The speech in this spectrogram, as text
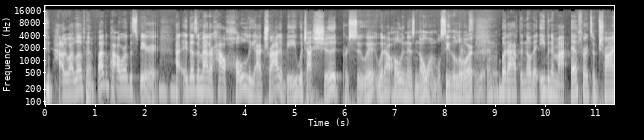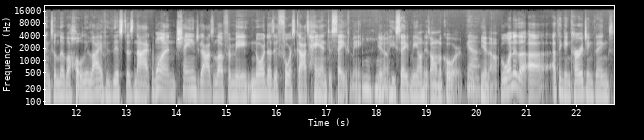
how do I love Him? By the power of the Spirit. Mm-hmm. How- It doesn't matter how holy I try to be, which I should pursue it. Without holiness, no one will see the Lord. Absolutely. But I have to know that even in my effort efforts of trying to live a holy life, this does not one change God's love for me, nor does it force God's hand to save me. You know, He saved me on His own accord. Yeah. You know, but one of the uh, I think encouraging things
